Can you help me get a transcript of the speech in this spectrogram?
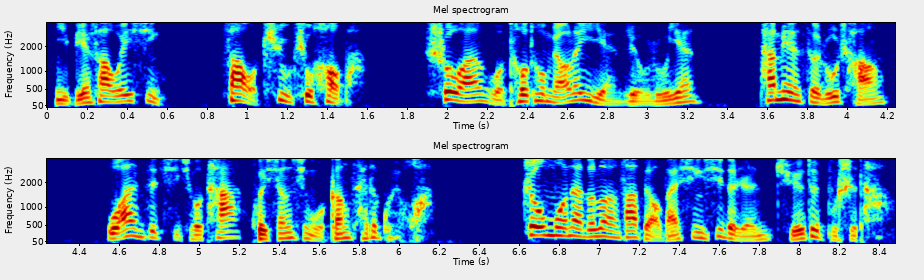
你别发微信，发我 QQ 号吧。说完，我偷偷瞄了一眼柳如烟，她面色如常，我暗自祈求她会相信我刚才的鬼话。周末那个乱发表白信息的人绝对不是她。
